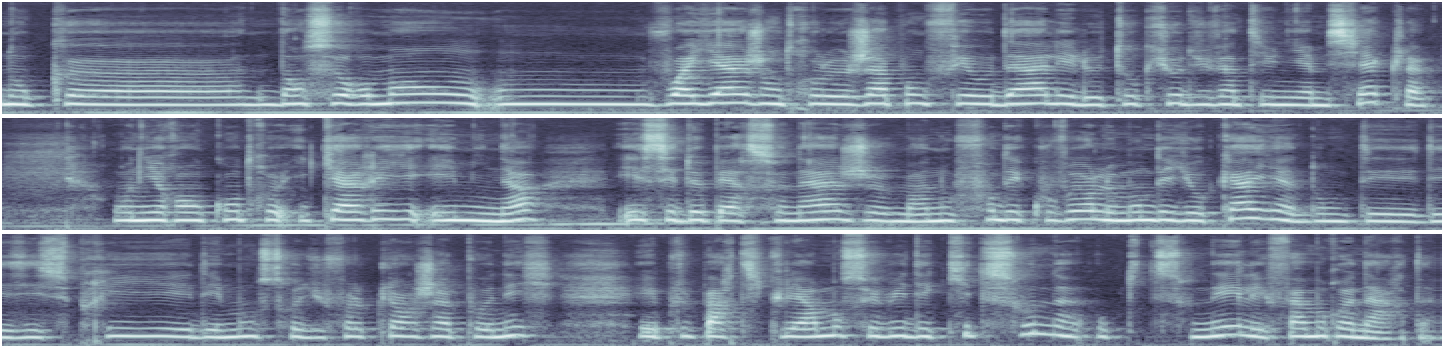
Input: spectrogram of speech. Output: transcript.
Donc, euh, dans ce roman, on voyage entre le Japon féodal et le Tokyo du XXIe siècle. On y rencontre Ikari et Mina, et ces deux personnages ben, nous font découvrir le monde des yokai, donc des, esprits et des monstres du folklore japonais, et plus particulièrement celui des kitsune ou kitsune, les femmes renardes.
